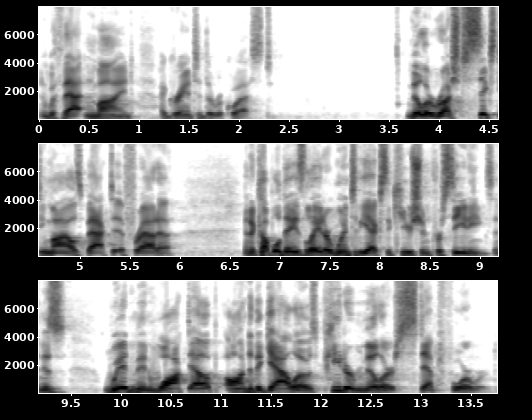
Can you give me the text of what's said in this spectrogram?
And with that in mind, I granted the request. Miller rushed 60 miles back to Ephrata, and a couple days later went to the execution proceedings. And as Widman walked up onto the gallows, Peter Miller stepped forward.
